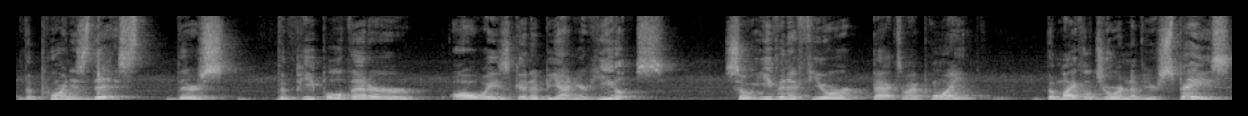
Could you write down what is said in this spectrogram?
The point is this there's the people that are always going to be on your heels. So even if you're, back to my point, the Michael Jordan of your space,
